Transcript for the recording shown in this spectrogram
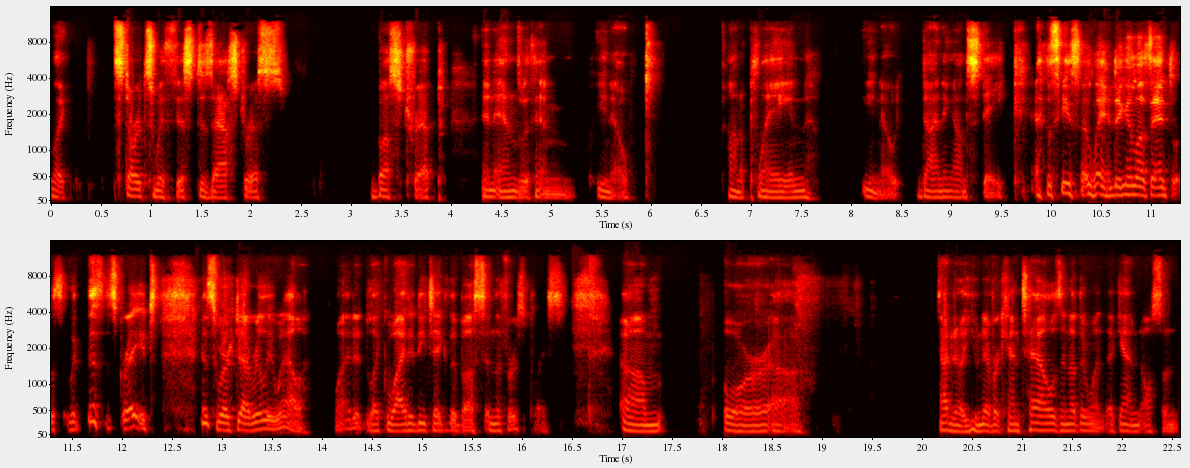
like starts with this disastrous bus trip and ends with him, you know, on a plane you know, dining on steak as he's landing in Los Angeles. Like, this is great. This worked out really well. Why did like why did he take the bus in the first place? Um, or uh, I don't know. You never can tell is another one. Again, also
